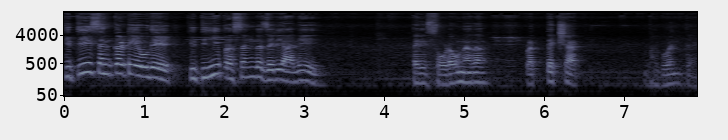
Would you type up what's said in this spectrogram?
कितीही संकट येऊ दे कितीही प्रसंग जरी आले तरी सोडवणारा प्रत्यक्षात भगवंत आहे.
